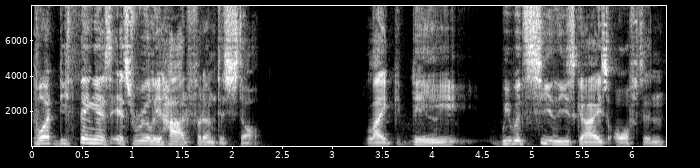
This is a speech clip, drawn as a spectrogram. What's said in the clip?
but the thing is, it's really hard for them to stop. Like they, we would see these guys often,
